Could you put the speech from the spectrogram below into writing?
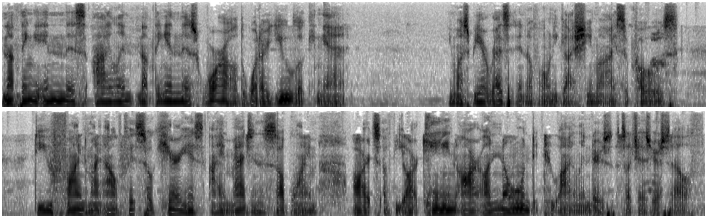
Nothing in this island, nothing in this world. What are you looking at? You must be a resident of Onigashima, I suppose. Do you find my outfit so curious? I imagine the sublime arts of the arcane are unknown to islanders such as yourself.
